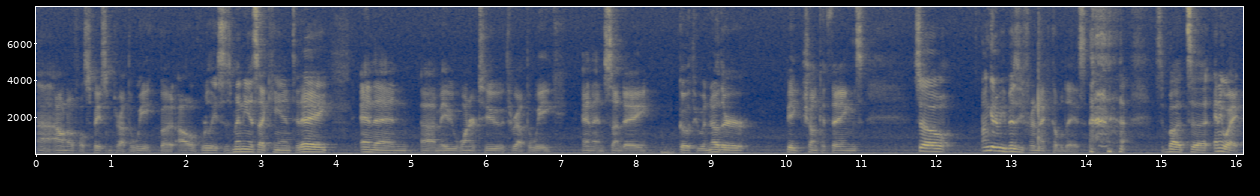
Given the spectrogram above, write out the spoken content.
uh, I don't know if I'll space them throughout the week, but I'll release as many as I can today, and then uh, maybe one or two throughout the week, and then Sunday go through another big chunk of things. So I'm gonna be busy for the next couple days. but uh, anyway,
